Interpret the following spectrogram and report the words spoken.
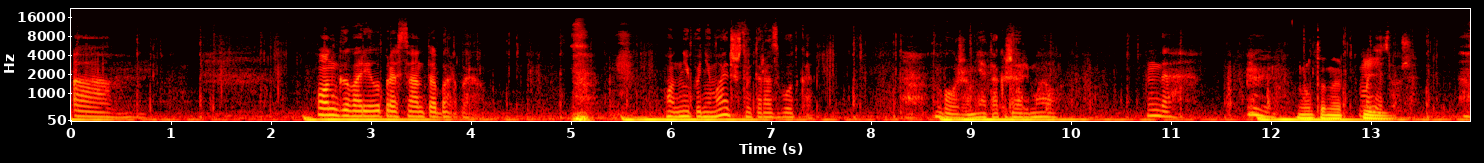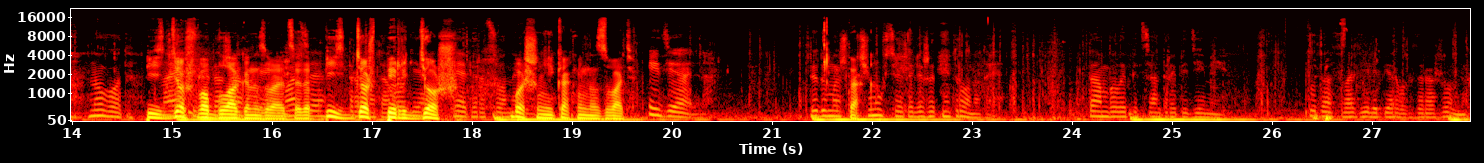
А, он говорил про Санта-Барбару. Он не понимает, что это разводка. Боже, мне так жаль, Мэл. Да, Вот она мне пиздец. Ну вот. Этих во благо называется. Это и операционная. Больше никак не назвать. Идеально. Ты думаешь, Так. почему все это лежит нетронутое? Там был эпицентр эпидемии. Туда свозили первых зараженных,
